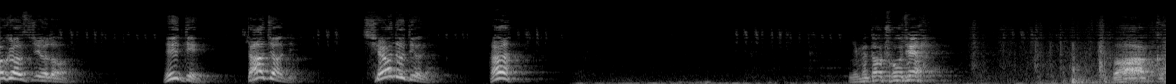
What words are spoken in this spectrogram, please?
太可惜了，你的、大家的，枪都丢了，啊！你们都出去。八个，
